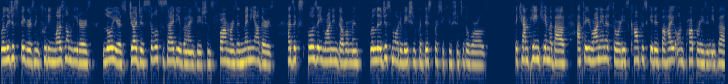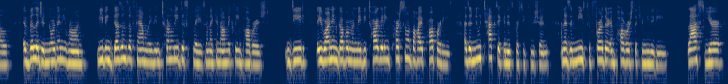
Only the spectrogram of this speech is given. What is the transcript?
religious figures, including Muslim leaders, lawyers, judges, civil society organizations, farmers, and many others, has exposed the Iranian government's religious motivation for this persecution to the world. The campaign came about after Iranian authorities confiscated Baha'i-owned properties in Ivel, a village in northern Iran, leaving dozens of families internally displaced and economically impoverished. Indeed, the Iranian government may be targeting personal Baha'i properties as a new tactic in its persecution and as a means to further impoverish the community. Last year,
